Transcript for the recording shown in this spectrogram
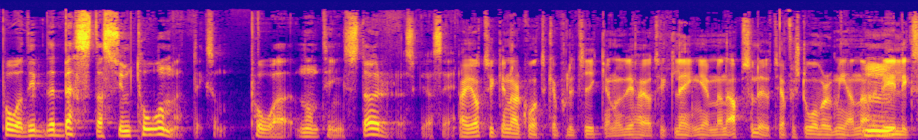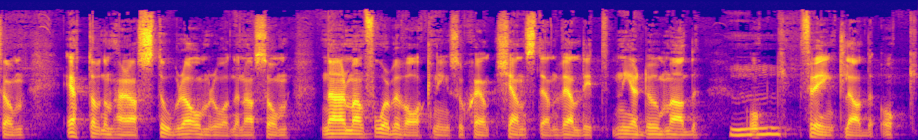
På det, det bästa symptomet liksom på någonting större skulle jag säga. Ja, jag tycker narkotikapolitiken och det har jag tyckt länge. Men absolut, jag förstår vad du menar. Mm. Det är liksom ett av de här stora områdena som när man får bevakning så känns den väldigt nerdummad mm. och förenklad och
